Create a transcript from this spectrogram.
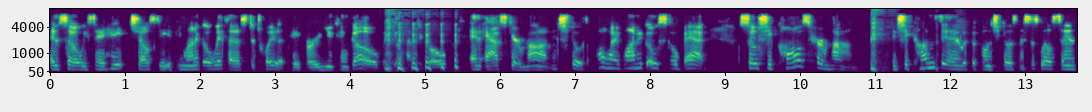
And so we say, hey, Chelsea, if you want to go with us to toilet paper, you can go, but you'll have to go and ask your mom. And she goes, oh, I want to go so bad. So she calls her mom and she comes in with the phone. She goes, Mrs. Wilson,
